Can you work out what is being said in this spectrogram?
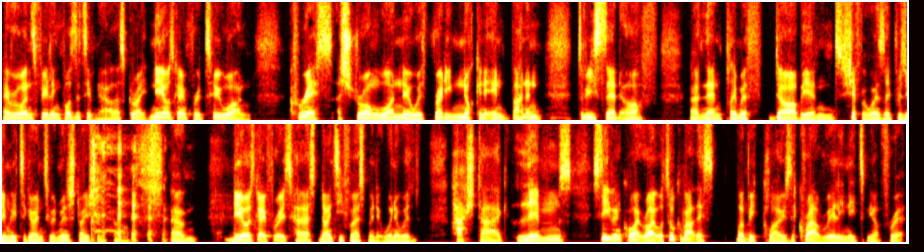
everyone's feeling positive now. That's great. Neil's going for a 2 1. Chris, a strong 1 0 with Freddie knocking it in, Bannan to be sent off. And then Plymouth, Derby, and Sheffield Wednesday, presumably to go into administration. um, Neil's going for his Hirst 91st minute winner with hashtag limbs. Stephen, quite right. We'll talk about this when we close. The crowd really need to be up for it,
